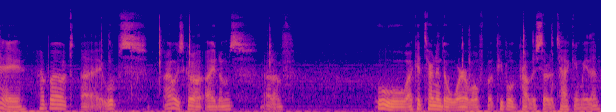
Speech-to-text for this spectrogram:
Okay, how about I, whoops, I always go to items out of, ooh, I could turn into a werewolf, but people would probably start attacking me then.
